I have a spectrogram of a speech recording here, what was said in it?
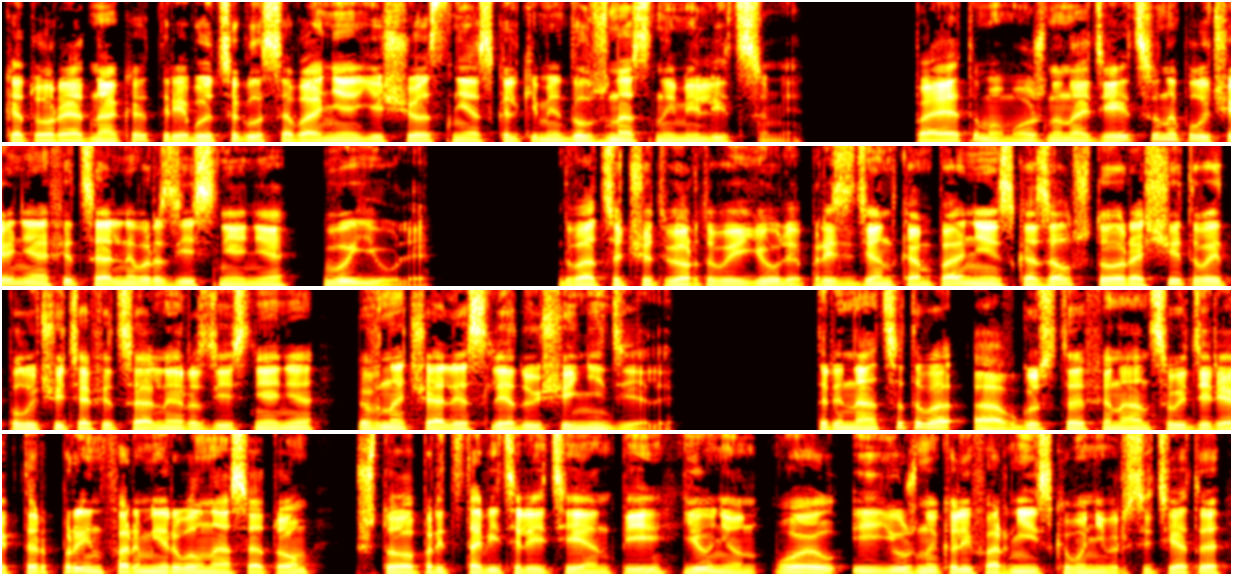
которое, однако, требует согласования еще с несколькими должностными лицами. Поэтому можно надеяться на получение официального разъяснения в июле. 24 июля президент компании сказал, что рассчитывает получить официальное разъяснение в начале следующей недели. 13 августа финансовый директор проинформировал нас о том, что представители TNP, Union Oil и Южно-Калифорнийского университета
